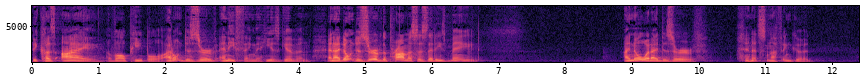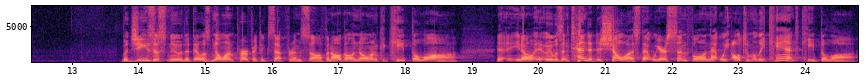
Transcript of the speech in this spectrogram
because I, of all people, I don't deserve anything that He has given, and I don't deserve the promises that He's made. I know what I deserve, and it's nothing good. But Jesus knew that there was no one perfect except for Himself, and although no one could keep the law, you know, it was intended to show us that we are sinful and that we ultimately can't keep the law.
